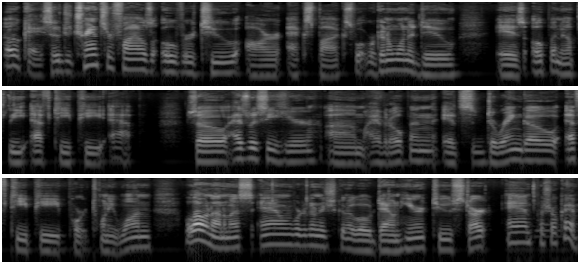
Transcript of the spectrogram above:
Okay, so to transfer files over to our Xbox, what we're going to want to do is open up the FTP app. So as we see here, um, I have it open. It's Durango FTP port 21, allow anonymous, and we're gonna, just going to go down here to start and push OK. All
